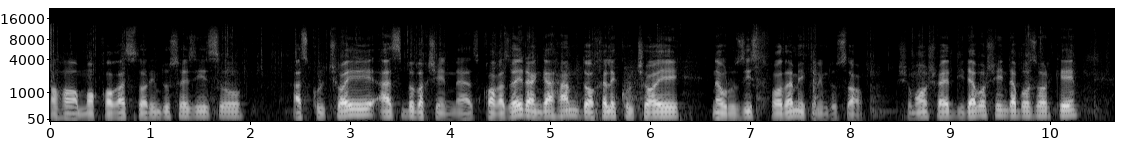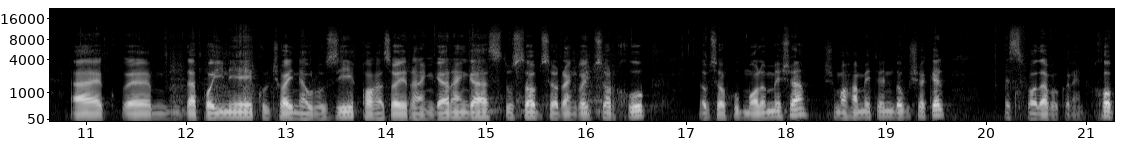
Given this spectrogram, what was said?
آها ما کاغذ داریم دوست عزیز و از کلچه های از ببخشین از کاغذ های رنگه هم داخل کلچه های نوروزی استفاده می‌کنیم دوستا. شما شاید دیده باشین در بازار که در پایین کلچه های نوروزی کاغذ های رنگ رنگ است دوستا بسیار رنگ های بسیار خوب. بسیار خوب معلوم میشه شما هم می‌تونید به اون شکل استفاده بکنین. خب.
